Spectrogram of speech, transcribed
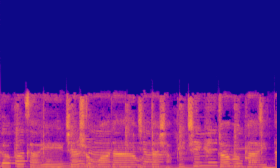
可不可以接受我的我的小脾气？可不可以带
